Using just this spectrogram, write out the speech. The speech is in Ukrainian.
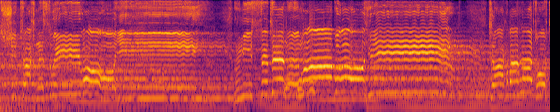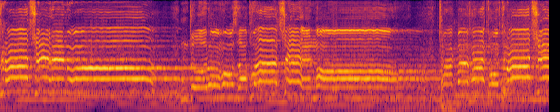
На щитах несли вої, в місце, де нема боїв, так багато втрачено, дорого заплачено, так багато втрачено,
